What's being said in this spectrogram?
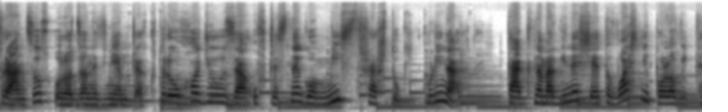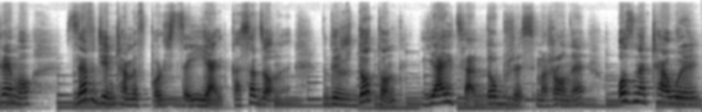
Francuz urodzony w Niemczech, który uchodził za ówczesnego mistrza sztuki kulinarnej. Tak, na marginesie, to właśnie Polowi Tremo zawdzięczamy w Polsce jajka sadzone, gdyż dotąd jajca dobrze smażone oznaczały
